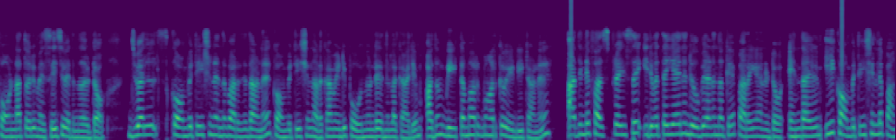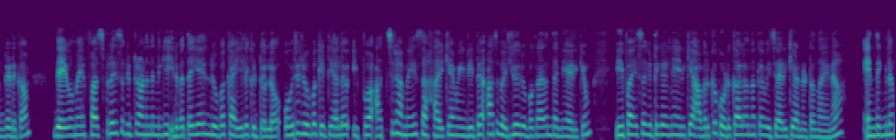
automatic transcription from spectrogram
ഫോണിനകത്ത് ഒരു മെസ്സേജ് വരുന്നത് കേട്ടോ ജ്വൽസ് കോമ്പറ്റീഷൻ എന്ന് പറഞ്ഞതാണ് കോമ്പറ്റീഷൻ നടക്കാൻ വേണ്ടി പോകുന്നുണ്ട് എന്നുള്ള കാര്യം. അതും വീട്ടമ്മമാർക്ക് വേണ്ടിയിട്ടാണ്. അതിന്റെ ഫസ്റ്റ് പ്രൈസ് ഇരുപത്തയ്യായിരം രൂപയാണെന്നൊക്കെ പറയാണ് കേട്ടോ എന്തായാലും ഈ കോമ്പറ്റീഷനിൽ പങ്കെടുക്കാം. ദൈവമേ ഫസ്റ്റ് പ്രൈസ് കിട്ടുകയാണെന്നുണ്ടെങ്കിൽ ഇരുപത്തയ്യായിരം രൂപ കയ്യിൽ കിട്ടുമല്ലോ. ഒരു രൂപ കിട്ടിയാലോ ഇപ്പോൾ അച്ഛനും അമ്മയെ സഹായിക്കാൻ വേണ്ടിയിട്ട് അത് വലിയൊരു ഉപകാരം തന്നെയായിരിക്കും. ഈ പൈസ കിട്ടിക്കഴിഞ്ഞാൽ എനിക്ക് അവർക്ക് കൊടുക്കാലോ എന്നൊക്കെ വിചാരിക്കുകയാണ് കേട്ടോ നയന. എന്തെങ്കിലും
